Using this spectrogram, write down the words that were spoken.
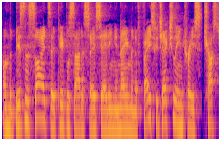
on the business side. So people start associating a name and a face, which actually increase trust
